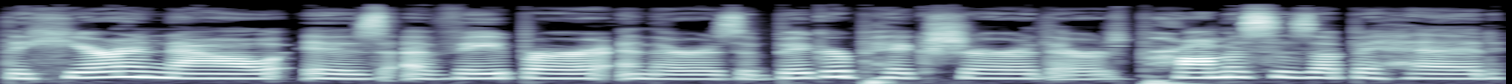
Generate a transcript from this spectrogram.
the here and now is a vapor and there is a bigger picture, there's promises up ahead.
